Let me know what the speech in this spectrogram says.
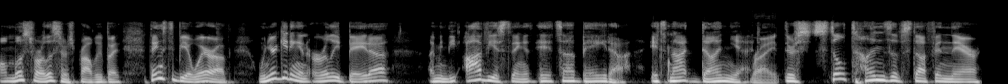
most of our listeners probably, but things to be aware of when you're getting an early beta. I mean, the obvious thing is it's a beta. It's not done yet. Right. There's still tons of stuff in there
